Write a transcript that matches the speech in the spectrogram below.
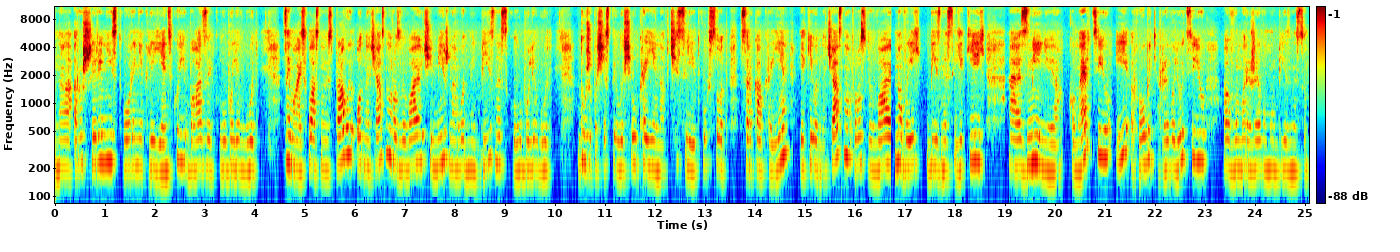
на розширенні створенні клієнтської бази клубу Лівгуд. Займаюсь власною справою, одночасно розвиваючи міжнародний бізнес клубу Лівгуд. Дуже пощастило, що Україна в числі 240 країн, які одночасно розвивають новий бізнес, який е, змінює комерцію і робить революцію в мережевому бізнесу.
